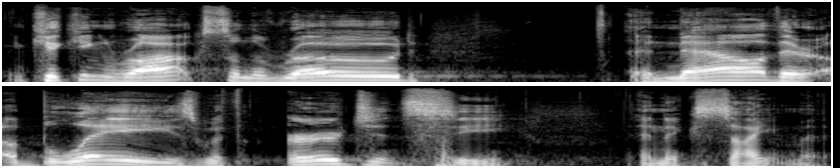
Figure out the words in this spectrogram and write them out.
and kicking rocks on the road, and now they're ablaze with urgency and excitement.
